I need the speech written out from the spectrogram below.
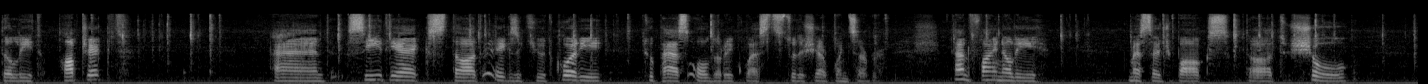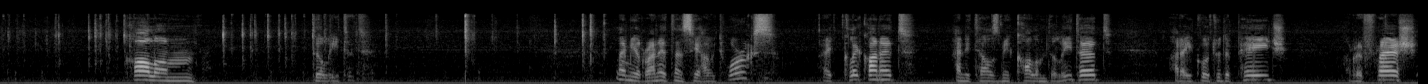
delete object and ctx.execute query to pass all the requests to the SharePoint server. And finally, message box dot show column deleted. Let me run it and see how it works. I click on it and it tells me column deleted. And I go to the page, refresh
